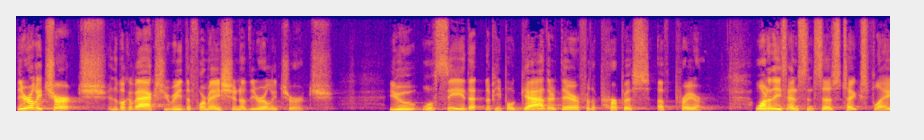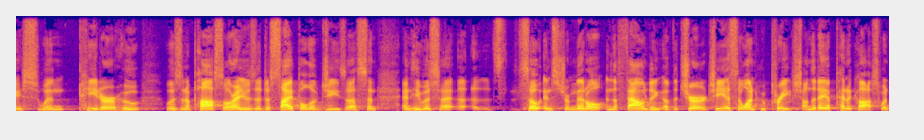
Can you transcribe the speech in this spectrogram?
The early church, in the book of Acts, you read the formation of the early church you will see that the people gathered there for the purpose of prayer. One of these instances takes place when Peter, who was an apostle, right, he was a disciple of Jesus, and, and he was uh, uh, so instrumental in the founding of the church. He is the one who preached on the day of Pentecost when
